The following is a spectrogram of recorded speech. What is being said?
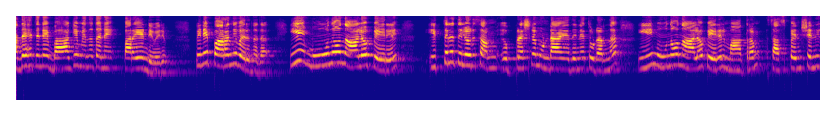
അദ്ദേഹത്തിന്റെ ഭാഗ്യം എന്ന് തന്നെ പറയേണ്ടി വരും. പിന്നെ പറഞ്ഞു വരുന്നത് ഈ മൂന്നോ നാലോ പേരിൽ ഇത്തരത്തിലൊരു സം പ്രശ്നമുണ്ടായതിനെ തുടർന്ന് ഈ മൂന്നോ നാലോ പേരിൽ മാത്രം സസ്പെൻഷനിൽ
